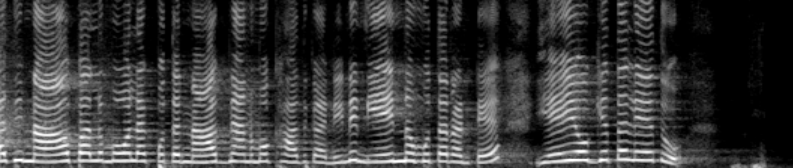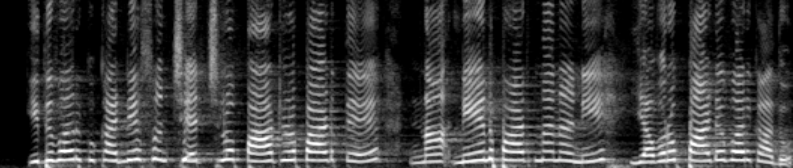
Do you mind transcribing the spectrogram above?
అది నా బలమో లేకపోతే నా జ్ఞానమో కాదు కానీ నేను ఏం నమ్ముతానంటే ఏ యోగ్యత లేదు. ఇదివరకు కనీసం చర్చ్లో పాటలు పాడితే నా నేను పాడుతున్నానని ఎవరు పాడేవారు కాదు.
